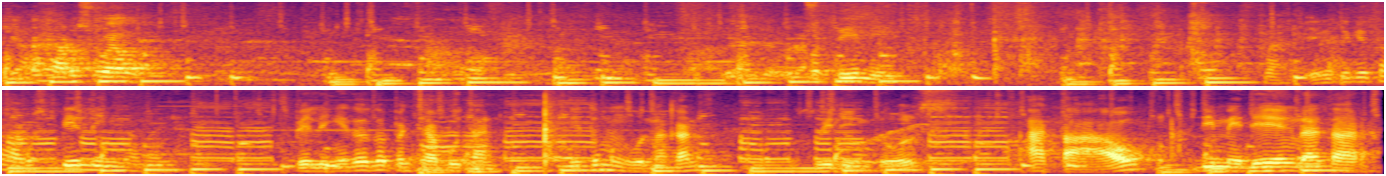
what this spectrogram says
kita harus well seperti ini. Ini tuh kita harus peeling namanya. Peeling itu tuh pencabutan. Itu menggunakan weeding tools atau di media yang datar.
